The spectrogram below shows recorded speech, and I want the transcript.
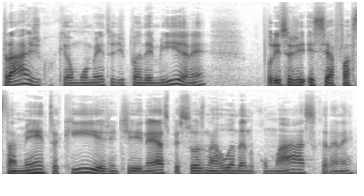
trágico, que é um momento de pandemia, né? Por isso esse afastamento aqui, a gente, né, as pessoas na rua andando com máscara, né?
